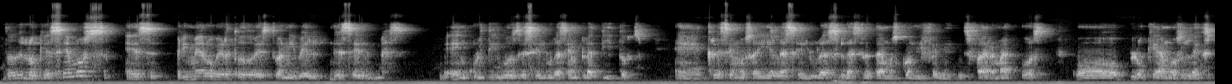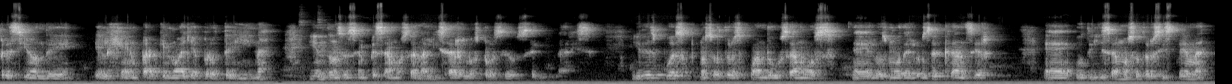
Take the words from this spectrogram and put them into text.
Entonces lo que hacemos es primero ver todo esto a nivel de células, en cultivos de células en platitos. Eh, crecemos ahí a las células, las tratamos con diferentes fármacos o bloqueamos la expresión del el gen para que no haya proteína y entonces empezamos a analizar los procesos celulares. Y después nosotros cuando usamos eh, los modelos de cáncer eh, utilizamos otro sistema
